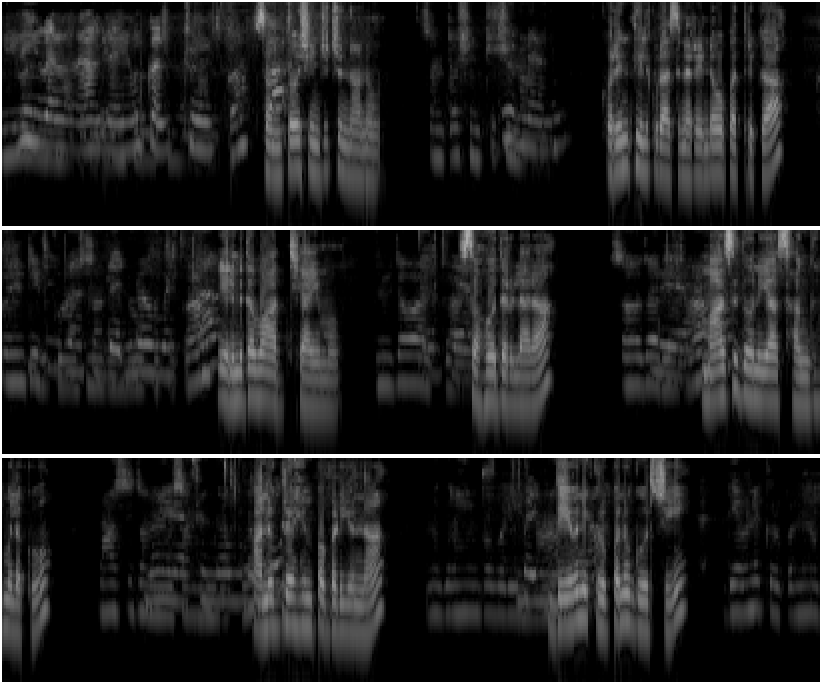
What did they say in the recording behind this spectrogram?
మీ వలన నాకు ధైర్యం కలుగుచున్నది కనుక సంతోషించుచున్నాను. సంతోషించుచున్నాను. కొరింథీలకు రాసిన రెండవ పత్రిక కొరింథీయులకు రాసిన రెండవ పత్రిక ఎనిమిదవ అధ్యాయము. ఎనిమిదవ అధ్యాయం. సహోదరులారా సహోదరులారా మాసిదోనియా సంఘములకు మాసిదోనియ సంఘములకు అనుగ్రహింపబడి ఉన్న అనుగ్రహింపబడి ఉన్న దేవుని కృపను గూర్చి దేవుని కృపను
